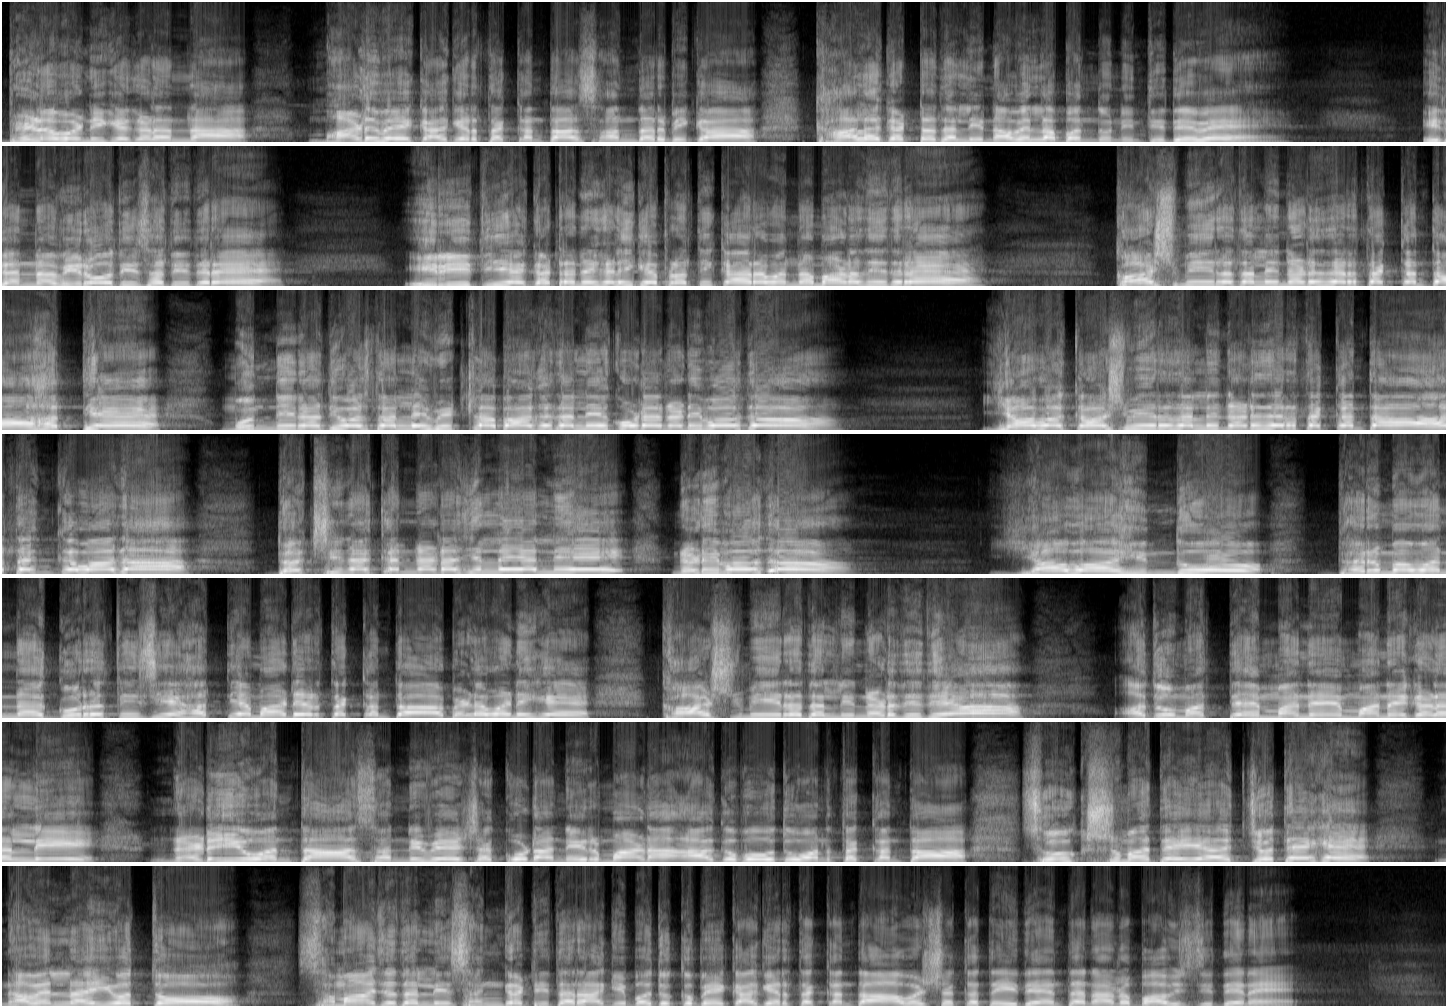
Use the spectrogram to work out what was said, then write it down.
ಬೆಳವಣಿಗೆಗಳನ್ನು ಮಾಡಬೇಕಾಗಿರ್ತಕ್ಕಂಥ ಸಾಂದರ್ಭಿಕ ಕಾಲಘಟ್ಟದಲ್ಲಿ ನಾವೆಲ್ಲ ಬಂದು ನಿಂತಿದ್ದೇವೆ. ಇದನ್ನ ವಿರೋಧಿಸದಿದ್ರೆ, ಈ ರೀತಿಯ ಘಟನೆಗಳಿಗೆ ಪ್ರತಿಕಾರವನ್ನು ಮಾಡದಿದ್ರೆ, ಕಾಶ್ಮೀರದಲ್ಲಿ ನಡೆದಿರತಕ್ಕಂತಹ ಹತ್ಯೆ ಮುಂದಿನ ದಿವಸದಲ್ಲಿ ವಿಟ್ಲ ಭಾಗದಲ್ಲಿ ಕೂಡ ನಡಿಬಹುದು. ಯಾವ ಕಾಶ್ಮೀರದಲ್ಲಿ ನಡೆದಿರತಕ್ಕಂತಹ ಆತಂಕವಾದ ದಕ್ಷಿಣ ಕನ್ನಡ ಜಿಲ್ಲೆಯಲ್ಲಿ ನಡಿಬಹುದು. ಯಾವ ಹಿಂದೂ ಧರ್ಮವನ್ನ ಗುರುತಿಸಿ ಹತ್ಯೆ ಮಾಡಿರತಕ್ಕಂತಹ ಬೆಳವಣಿಗೆ ಕಾಶ್ಮೀರದಲ್ಲಿ ನಡೆದಿದೆಯೋ ಅದು ಮತ್ತೆ ಮನೆ ಮನೆಗಳಲ್ಲಿ ನಡೆಯುವಂತಹ ಸನ್ನಿವೇಶ ಕೂಡ ನಿರ್ಮಾಣ ಆಗಬಹುದು ಅನ್ನತಕ್ಕಂಥ ಸೂಕ್ಷ್ಮತೆಯ ಜೊತೆಗೆ ನಾವೆಲ್ಲ ಇವತ್ತು ಸಮಾಜದಲ್ಲಿ ಸಂಘಟಿತರಾಗಿ ಬದುಕಬೇಕಾಗಿರ್ತಕ್ಕಂಥ ಅವಶ್ಯಕತೆ ಇದೆ ಅಂತ ನಾನು ಭಾವಿಸಿದ್ದೇನೆ.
